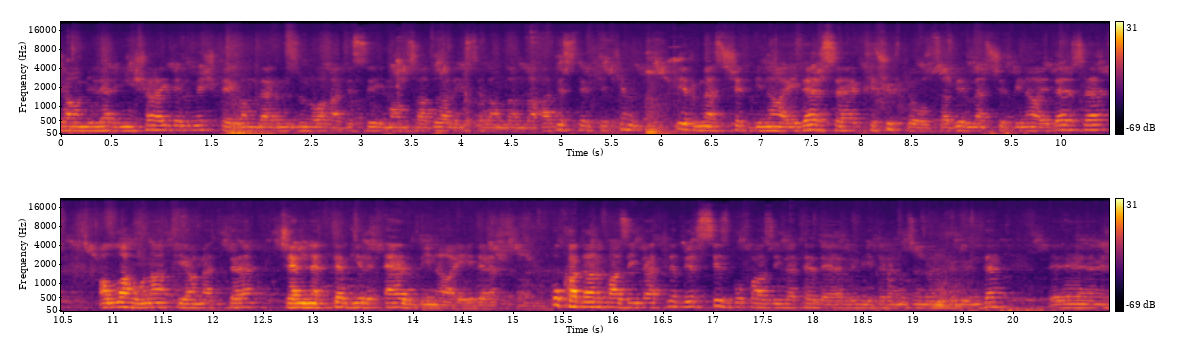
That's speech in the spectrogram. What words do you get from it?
camiler inşa edilmiş. Peygamberimizin o hadisi İmam Sadık Aleyhisselam'dan da hadistir ki kim bir mescit bina ederse, küçük de olsa bir mescit bina ederse Allah ona kıyamette cennette bir ev bina eder. Bu kadar faziletlidir. Siz bu fazilete değerli liderimizin öncülüğünde e,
